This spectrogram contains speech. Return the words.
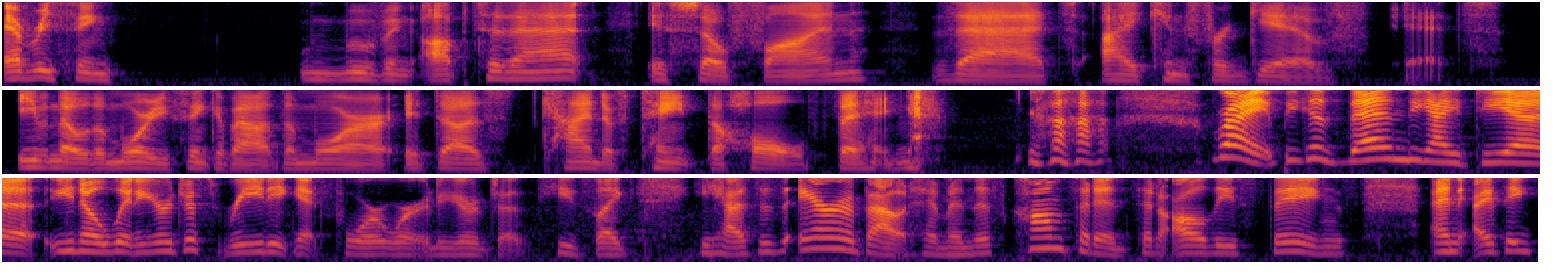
everything moving up to that is so fun that i can forgive it. Even though the more you think about it the more it does kind of taint the whole thing right because then the idea you know when you're just reading it forward you're just he's like he has his air about him and this confidence and all these things. And i think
